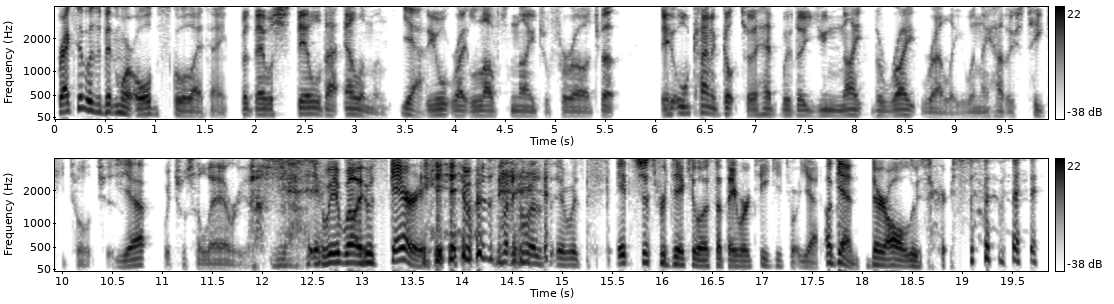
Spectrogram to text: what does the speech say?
Brexit was a bit more old school, I think. but there was still that element. Yeah. The alt right loved Nigel Farage, but it all kind of got to a head with the Unite the Right rally when they had those tiki torches. Yep. which was hilarious. Yeah, it, well, it was scary. it was, but it was, it was. It's just ridiculous that they were tiki tour. Yeah, again, they're all losers.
